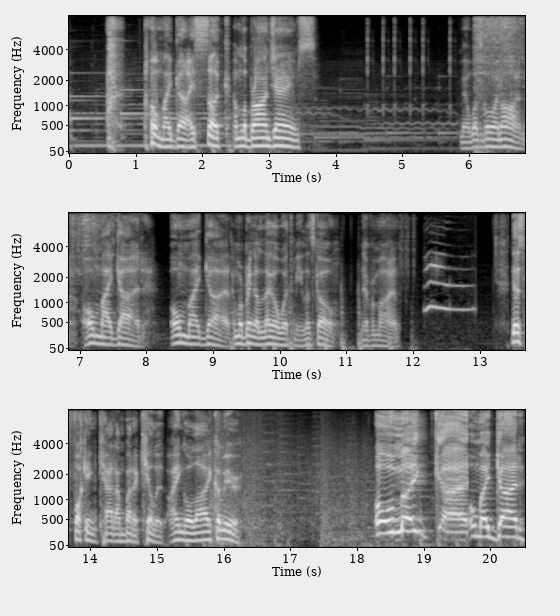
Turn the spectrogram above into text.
oh my god, I suck. I'm LeBron James. Man, what's going on? Oh my god. Oh my god. I'm gonna bring a Lego with me. Let's go. Never mind. This fucking cat, I'm about to kill it. I ain't gonna lie. Come here. Oh my god. Oh my god.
